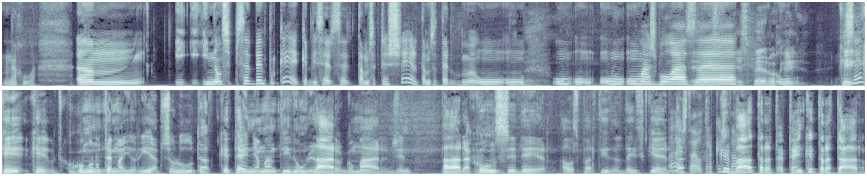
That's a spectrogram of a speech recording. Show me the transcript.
na rua. Um, e, e, não se percebe bem porquê. Quer dizer, estamos a crescer, estamos a ter um, um, um, umas boas. Uh, espero que, que, que, que, como não tem maioria absoluta, que tenha mantido um largo margem para conceder aos partidos de esquerda ah, é que vá tratar, tem que tratar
